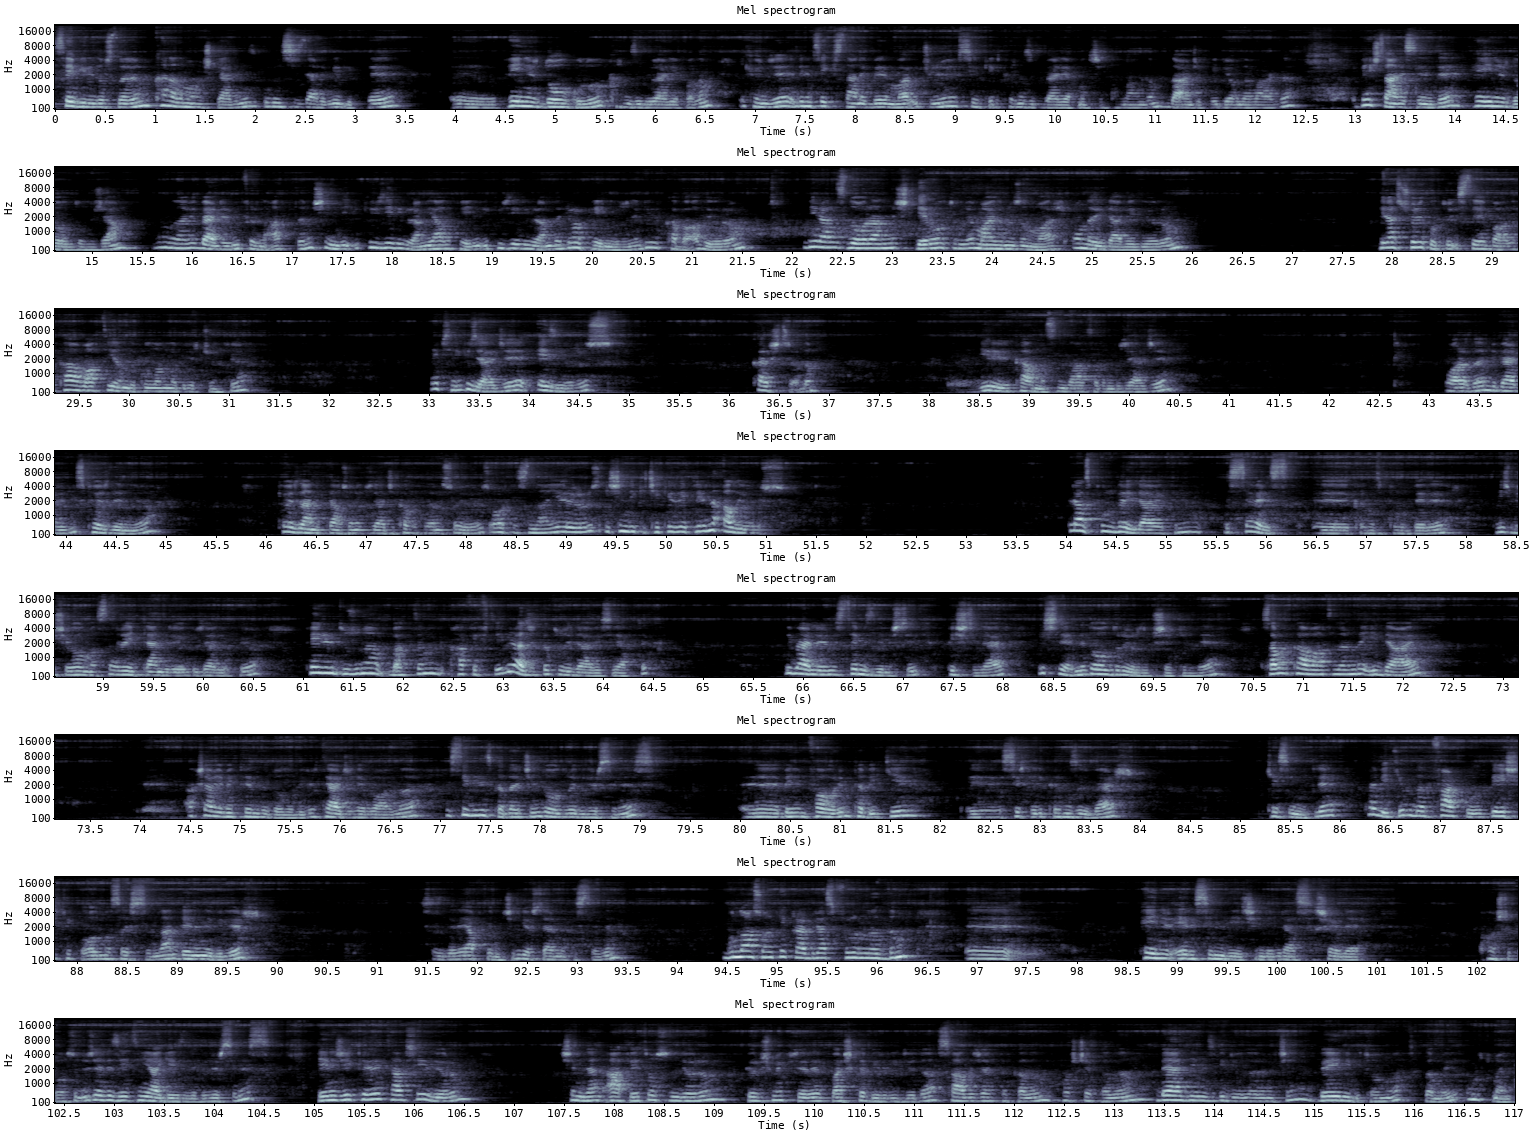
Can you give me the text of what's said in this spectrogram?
Sevgili dostlarım, kanalıma hoş geldiniz. Bugün sizlerle birlikte e, peynir dolgulu kırmızı biber yapalım. İlk önce benim 8 tane biberim var. Üçünü sirkeli kırmızı biber yapmak için kullandım. Daha önceki videomda vardı. 5 tanesini de peynir dolduracağım. Bunları biberlerimi fırına attım. Şimdi 250 gram yağlı peynir, 250 gram da lor peynirini bir kaba alıyorum. Biraz doğranmış dereotum ve maydanozum var. Onları ilave ediyorum. Biraz çörek otu isteğe bağlı. Kahvaltı yanında kullanılabilir çünkü. Hepsini güzelce eziyoruz. Karıştıralım. İri iri kalmasın dağıtalım güzelce. Bu arada biberlerimiz közleniyor. Közlendikten sonra güzelce kabuklarını soyuyoruz. Ortasından yarıyoruz. İçindeki çekirdeklerini alıyoruz. Biraz pul biber ilave ettim. Severiz e, kırmızı pul biberi. Hiçbir şey olmasa renklendiriyor, güzel yapıyor. Peynirin tuzuna baktım hafifti. Birazcık da tuz ilavesi yaptık. Biberlerimizi temizlemiştik, piştiler. İçlerini dolduruyoruz bu şekilde. Sabah kahvaltılarında ideal. Akşam yemeklerinde de olabilir, tercihe bağlı. İstediğiniz kadar içini doldurabilirsiniz. Ee, benim favorim tabii ki e, sirkeli kırmızı biber. Kesinlikle. Tabii ki bu da farklılık, değişiklik olması açısından denenebilir. Sizlere yaptığım için göstermek istedim. Bundan sonra tekrar biraz fırınladım. Ee, peynir erisin diye şimdi biraz şöyle hoşluk olsun. Üzerine zeytinyağı gezdirebilirsiniz. Deneyeceklere tavsiye ediyorum. Şimdiden afiyet olsun diyorum. Görüşmek üzere başka bir videoda. Sağlıcakla kalın, hoşça kalın. Beğendiğiniz videolarım için beğeni butonuna tıklamayı unutmayın.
